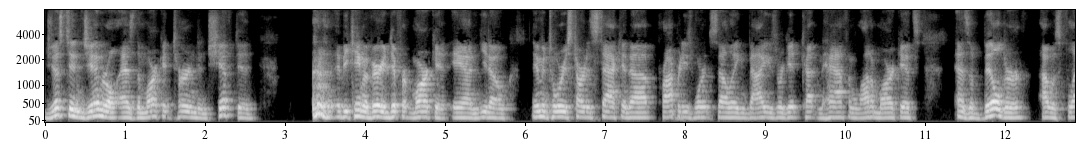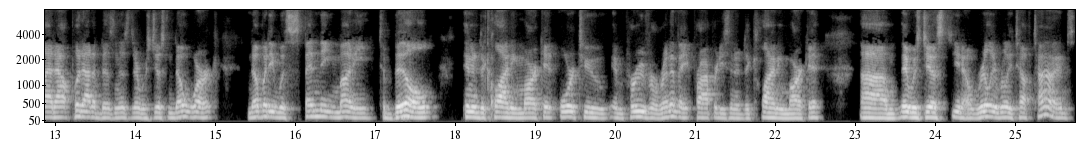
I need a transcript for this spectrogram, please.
just in general, as the market turned and shifted, it became a very different market. And, you know, inventory started stacking up, properties weren't selling, values were getting cut in half in a lot of markets. As a builder, I was flat out put out of business. There was just no work. Nobody was spending money to build in a declining market or to improve or renovate properties in a declining market um, it was just you know really really tough times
